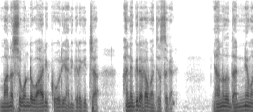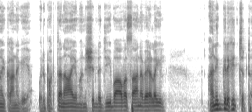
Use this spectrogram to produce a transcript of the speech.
മനസ്സുകൊണ്ട് വാരിക്കോരി അനുഗ്രഹിച്ച അനുഗ്രഹ വചസ്സുകൾ ഞാനത് ധന്യമായി കാണുകയാണ്. ഒരു ഭക്തനായ മനുഷ്യന്റെ ജീവാവസാന വേളയിൽ അനുഗ്രഹിച്ചിട്ട്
